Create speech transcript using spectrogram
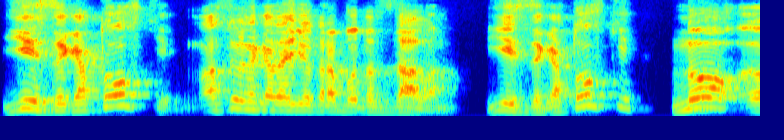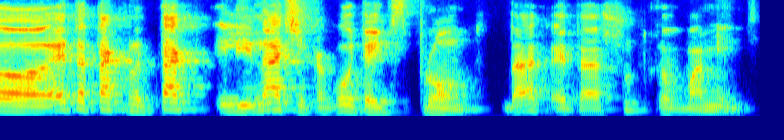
есть заготовки, особенно когда идет работа с залом, есть заготовки, но э, это так, так или иначе какой-то экспромт, да, это шутка в моменте.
